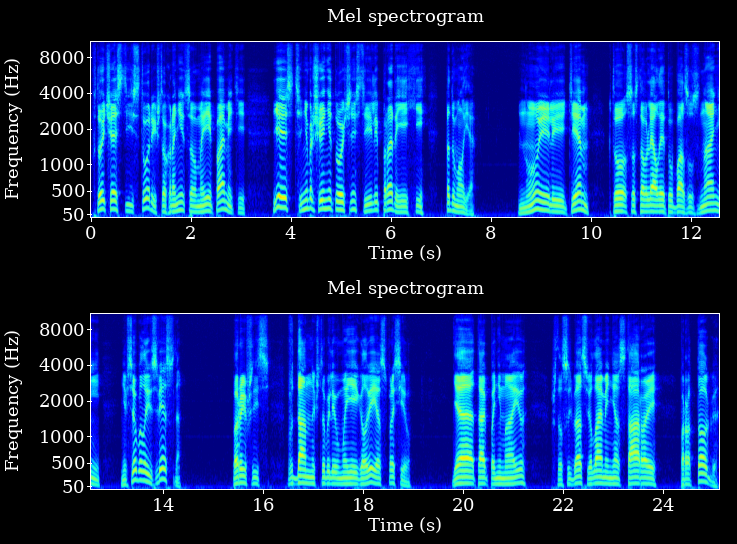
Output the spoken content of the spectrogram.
в той части истории, что хранится в моей памяти, есть небольшие неточности или прорехи, подумал я. Ну или тем, кто составлял эту базу знаний, не все было известно. Порывшись в данных, что были в моей голове, я спросил. «Я так понимаю, что судьба свела меня старой протог,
